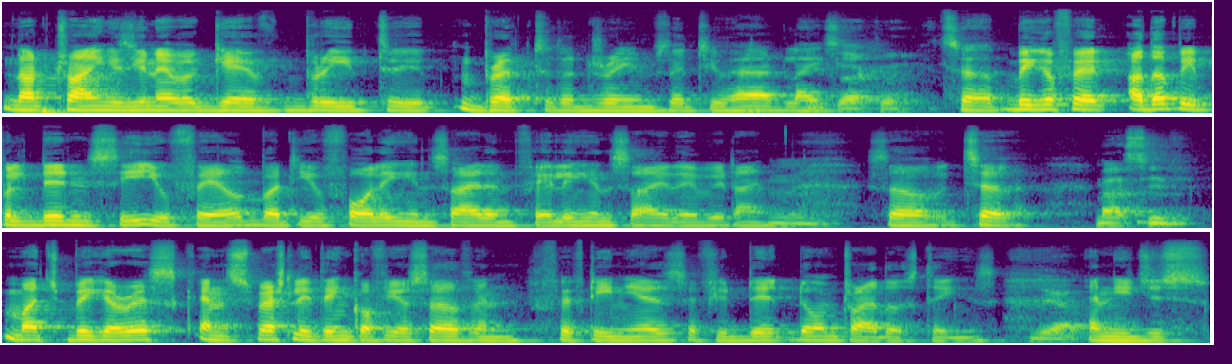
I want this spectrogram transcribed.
not trying is you never gave breathe to breath to the dreams that you had. Like Exactly. it's a bigger fail. Other people didn't see you fail, but you're falling inside and failing inside every time. Hmm. So it's a Massive. much bigger risk, and especially think of yourself in 15 years if you did don't try those things Yeah. and you just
